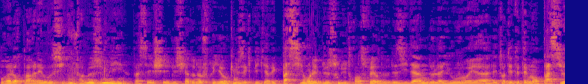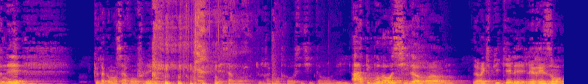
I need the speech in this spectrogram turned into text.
Je pourrais leur parler aussi d'une fameuse nuit passée chez Lucien Donofrio qui nous expliquait avec passion les dessous du transfert de, de Zidane de la Juve au Real. Et toi, tu étais tellement passionné que tu as commencé à ronfler. Mais ça va, tu te raconteras aussi si tu as envie. Ah, tu pourras aussi leur, euh, leur expliquer les, les raisons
